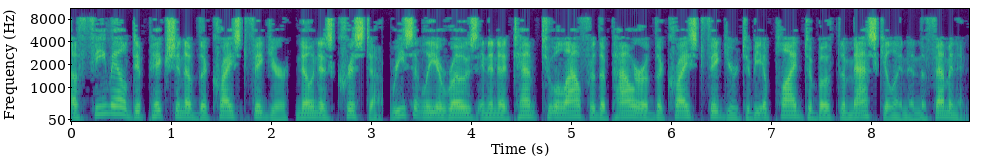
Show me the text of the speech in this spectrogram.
A female depiction of the Christ figure, known as Christa, recently arose in an attempt to allow for the power of the Christ figure to be applied to both the masculine and the feminine.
